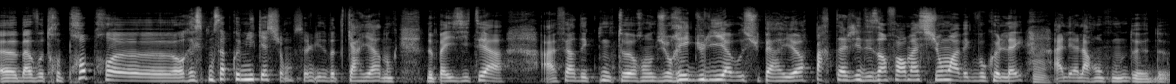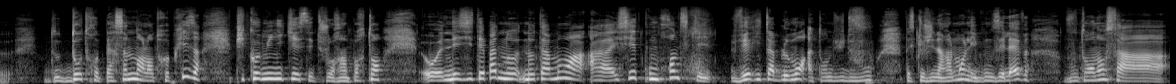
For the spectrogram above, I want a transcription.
euh, bah, votre propre euh, responsable communication, celui de votre carrière. Donc, ne pas hésiter à, à, faire des comptes rendus réguliers à vos supérieurs, partager des informations avec vos collègues, mmh. aller à la rencontre de, d'autres personnes dans l'entreprise. Puis communiquer, c'est toujours important. Euh, n'hésitez pas notamment à, essayer de comprendre ce qui est véritablement attendu de vous. Parce que généralement, les bons élèves vont tendance à,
